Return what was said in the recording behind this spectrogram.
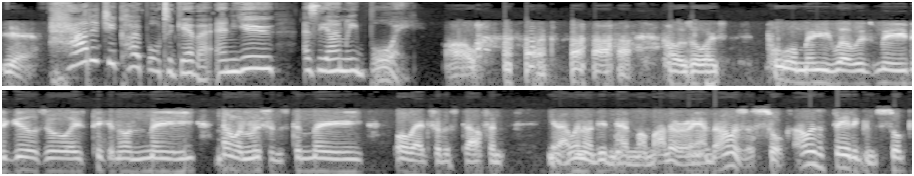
Yeah. How did you cope all together? And you, as the only boy? Oh, I was always poor me, woe is me. The girls are always picking on me. No one listens to me. All that sort of stuff. And you know, when I didn't have my mother around, I was a sook. I was a fair dinkum sook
